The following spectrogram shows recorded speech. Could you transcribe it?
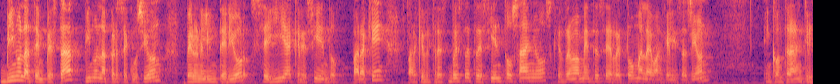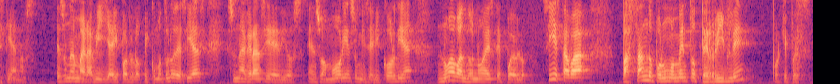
Vino la tempestad, vino la persecución, pero en el interior seguía creciendo. ¿Para qué? Para que después de 300 años, que nuevamente se retoma la evangelización, encontraran cristianos es una maravilla y por lo que como tú lo decías, es una gracia de Dios. En su amor y en su misericordia no abandonó a este pueblo. Sí estaba pasando por un momento terrible, porque pues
